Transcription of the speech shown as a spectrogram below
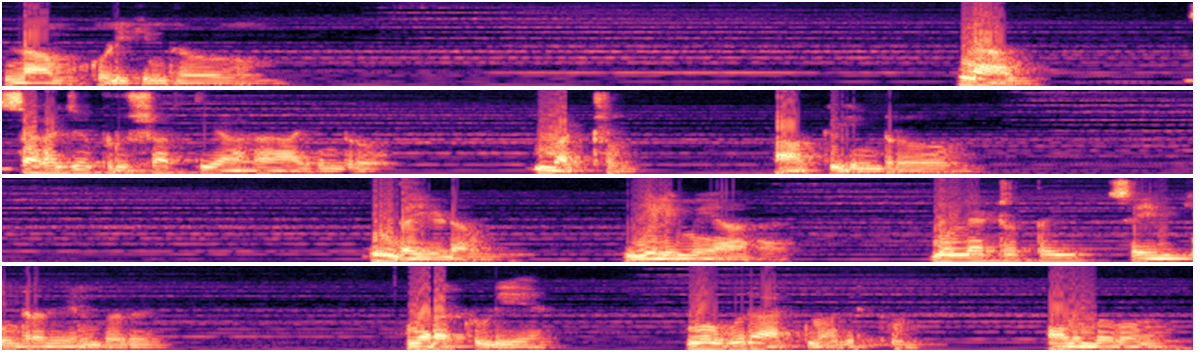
நாம் கொடுக்கின்றோம். நாம் சகஜ புருஷார்த்தியாக ஆகின்றோம் மற்றும் ஆக்குகின்றோம். இந்த இடம் எளிமையாக முன்னேற்றத்தை செய்விக்கின்றது என்பது வரக்கூடிய ஒவ்வொரு ஆத்மாவிற்கும் அனுபவம்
